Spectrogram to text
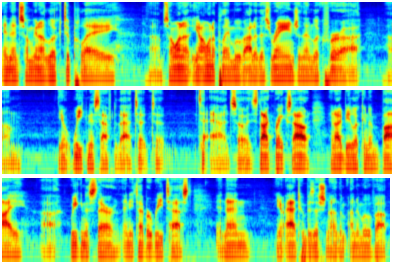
and then so I'm going to look to play. Um, so I want to, you know, I want to play a move out of this range and then look for, uh, um, you know, weakness after that to, to to add. So a stock breaks out, and I'd be looking to buy uh, weakness there, any type of retest, and then you know add to a position on the on the move up.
